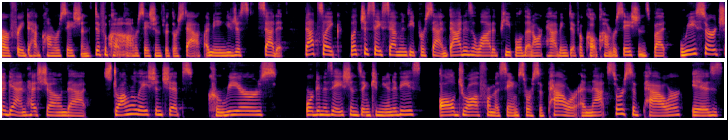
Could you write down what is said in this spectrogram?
are afraid to have conversations, difficult wow. conversations with their staff. I mean, you just said it. That's like, let's just say 70%. That is a lot of people that aren't having difficult conversations. But research again has shown that strong relationships, careers, organizations and communities all draw from a same source of power. And that source of power is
